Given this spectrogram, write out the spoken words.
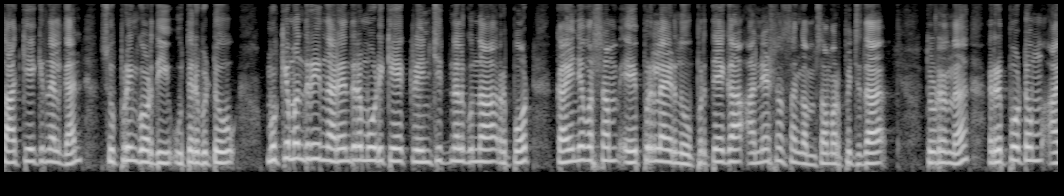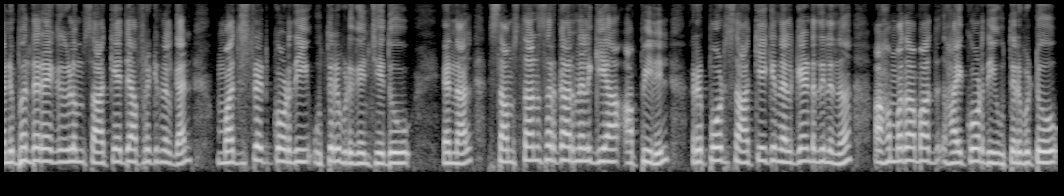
സാക്കിയയ്ക്ക് നൽകാൻ സുപ്രീം കോടതി ഉത്തരവിട്ടു. മുഖ്യമന്ത്രി നരേന്ദ്രമോദിക്ക് ക്ലീൻ ചിറ്റ് നൽകുന്ന റിപ്പോർട്ട് കഴിഞ്ഞ വർഷം ഏപ്രിലായിരുന്നു പ്രത്യേക അന്വേഷണ സംഘം സമർപ്പിച്ചത്. തുടർന്ന് റിപ്പോർട്ടും അനുബന്ധ രേഖകളും സാക്കിയ ജാഫ്രിക്ക് നൽകാൻ മജിസ്ട്രേറ്റ് കോടതി ഉത്തരവിടുകയും ചെയ്തു. എന്നാൽ സംസ്ഥാന സർക്കാർ നൽകിയ അപ്പീലിൽ റിപ്പോർട്ട് സാക്കിയയ്ക്ക് നൽകേണ്ടതില്ലെന്ന് അഹമ്മദാബാദ് ഹൈക്കോടതി ഉത്തരവിട്ടു.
